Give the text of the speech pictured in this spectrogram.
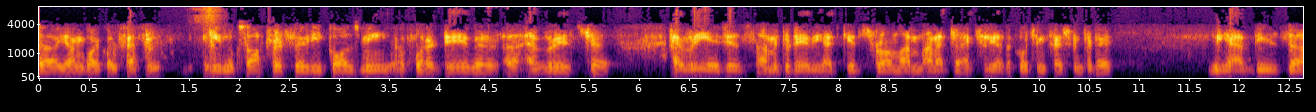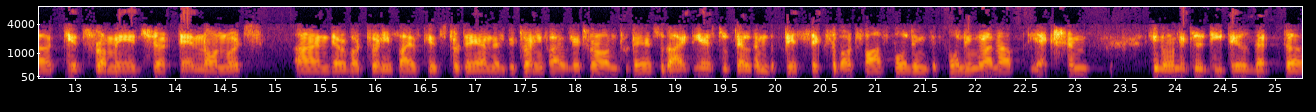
uh, young boy called Faisal. He looks after it where he calls me uh, for a day where uh, average, uh, every ages. I mean, today we had kids from, I'm, I'm at, actually at the coaching session today. We have these uh, kids from age uh, 10 onwards, and there are about 25 kids today, and there'll be 25 later on today. So the idea is to tell them the basics about fast bowling, the bowling run up, the action, you know, little details that uh,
